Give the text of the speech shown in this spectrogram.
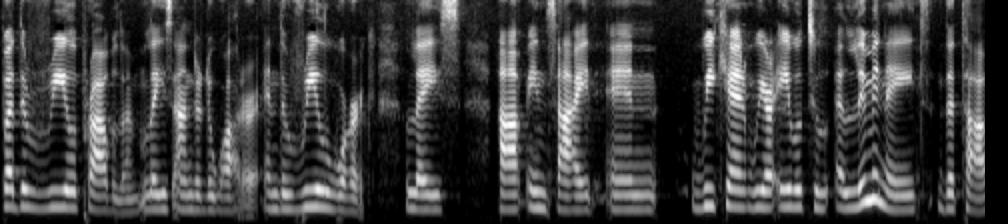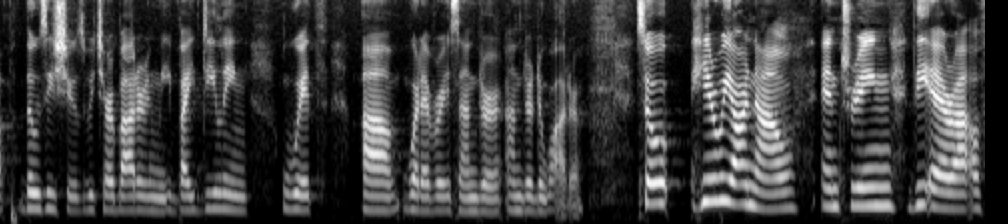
but the real problem lays under the water and the real work lays uh, inside and we can we are able to eliminate the top those issues which are bothering me by dealing with uh, whatever is under under the water. So here we are now entering the era of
